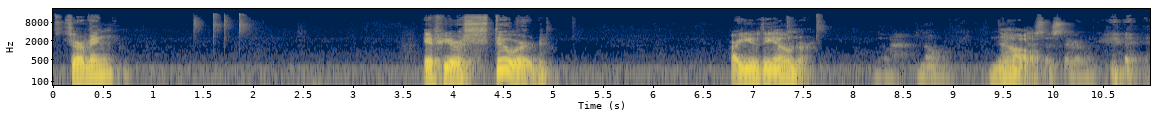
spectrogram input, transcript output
Serving? If you're a steward, are you the owner? No. No, No. necessarily.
